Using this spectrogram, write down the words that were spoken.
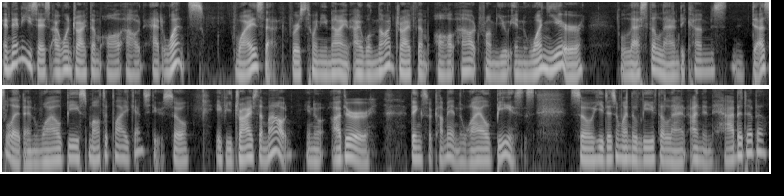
And then he says, I won't drive them all out at once. Why is that? Verse 29 I will not drive them all out from you in one year, lest the land becomes desolate and wild beasts multiply against you. So if he drives them out, you know, other things will come in, wild beasts. So he doesn't want to leave the land uninhabitable,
